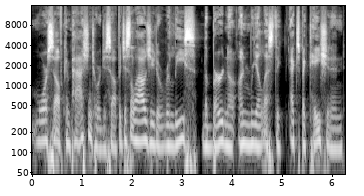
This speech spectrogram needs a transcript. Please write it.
more self compassion towards yourself. It just allows you to release the burden of unrealistic expectation and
